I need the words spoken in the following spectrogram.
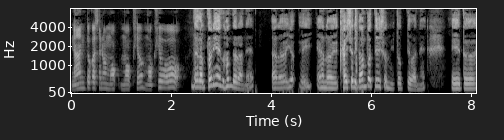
なんとかその目標、目標を、だから、とりあえず、ほんだらね、あの、よあの会社で頑張ってる人にとってはね、えっ、と、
